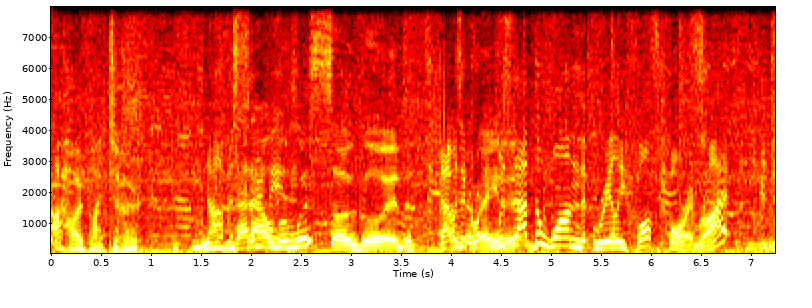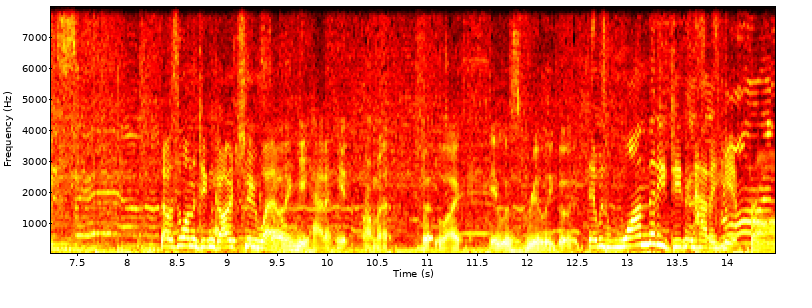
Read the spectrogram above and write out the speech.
I hope I do. No, Vesuvius. That album was so good. That was a great. Was that the one that really flopped for him, right? That was the one that didn't go too think so. well. I think he had a hit from it, but like it was really good. There was one that he didn't have a hit from.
